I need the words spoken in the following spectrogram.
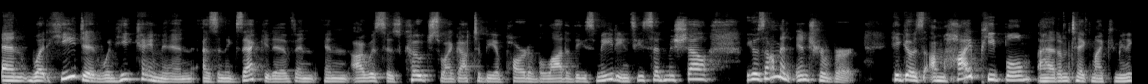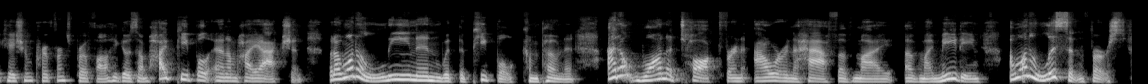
and what he did when he came in as an executive and and i was his coach so i got to be a part of a lot of these meetings he said michelle he goes i'm an introvert he goes i'm high people i had him take my communication preference profile he goes i'm high people and i'm high action but i want to lean in with the people component I don't want to talk for an hour and a half of my of my meeting. I want to listen first.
